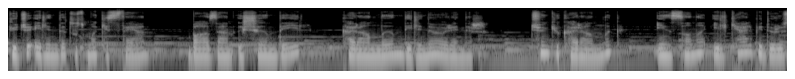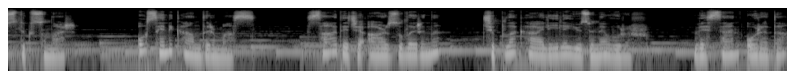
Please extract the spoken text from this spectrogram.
gücü elinde tutmak isteyen bazen ışığın değil, karanlığın dilini öğrenir. Çünkü karanlık insana ilkel bir dürüstlük sunar. O seni kandırmaz. Sadece arzularını çıplak haliyle yüzüne vurur ve sen orada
